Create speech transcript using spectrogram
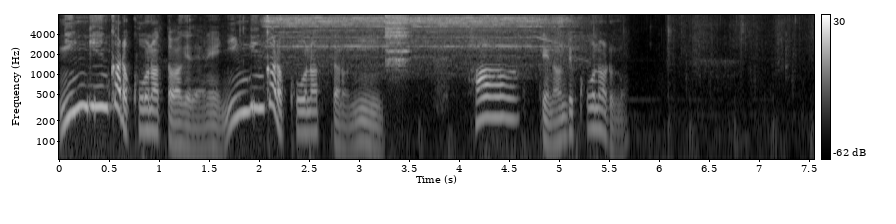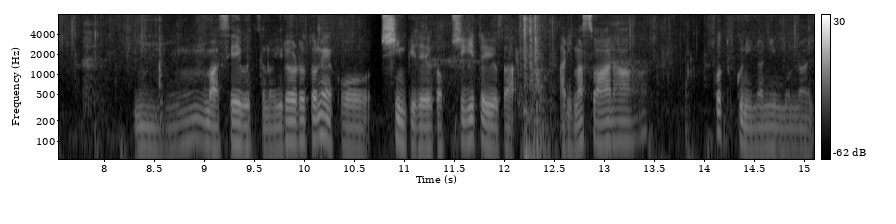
人間からこうなったわけだよね人間からこうなったのにはあってなんでこうなるのうん。まあ生物のいろいろとねこう神秘というか不思議というかありますわな。ここ特に何もない。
